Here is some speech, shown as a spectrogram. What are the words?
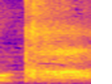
Brooks.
